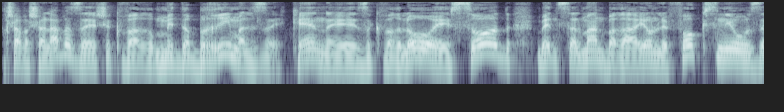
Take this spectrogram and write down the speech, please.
עכשיו השלב הזה שכבר מדברים על זה, כן, אה, זה כבר לא אה, סוד, בן סלמן בריאיון לפוקס ניוז,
